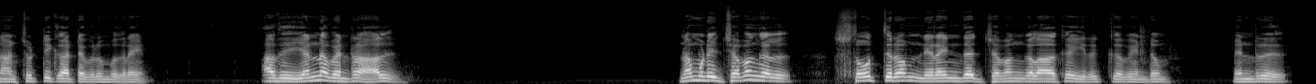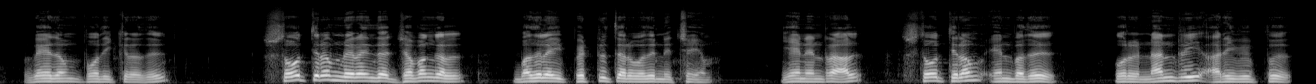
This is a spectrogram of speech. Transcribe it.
நான் சுட்டிக்காட்ட விரும்புகிறேன். அது என்னவென்றால் நம்முடைய ஜெபங்கள் ஸ்தோத்திரம் நிறைந்த ஜபங்களாக இருக்க வேண்டும் என்று வேதம் போதிக்கிறது. ஸ்தோத்திரம் நிறைந்த ஜபங்கள் பதிலை பெற்றுத்தருவது நிச்சயம். ஏனென்றால் ஸ்தோத்திரம் என்பது ஒரு நன்றி அறிவிப்பு.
